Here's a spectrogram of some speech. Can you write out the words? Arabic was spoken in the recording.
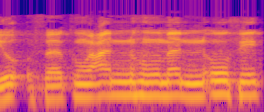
يؤفك عنه من أفك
